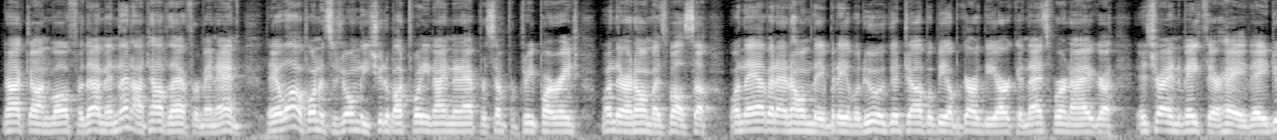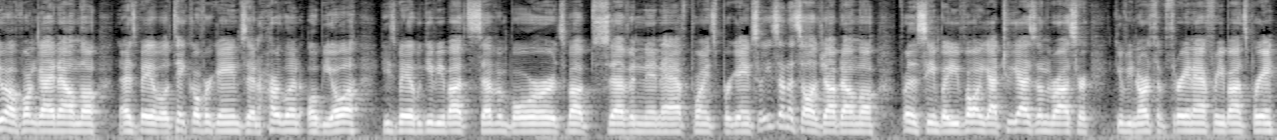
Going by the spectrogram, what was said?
not gone well for them. And then on top of that, for Manhattan, they allow opponents to only shoot about 29.5% from three point range when they're at home as well. So when they have it at home, they've been able do a good job of being able to guard the arc, and that's where Niagara is trying to make their hay. They do have one guy down low that has been able to take over games, and Harlan Obioha, he's been able to give you about seven boards, about seven and a half points per game. So he's done a solid job down low for the team, but you've only got two guys on the roster, give you north of three and a half rebounds per game.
